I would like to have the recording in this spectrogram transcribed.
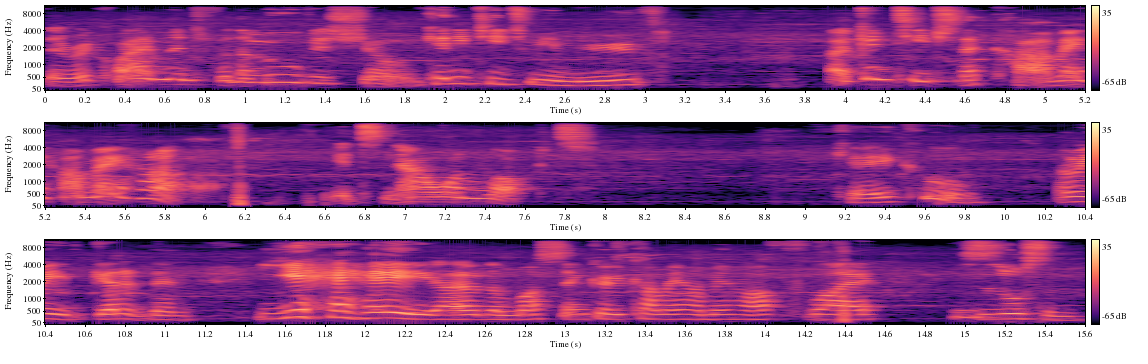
The requirement for the move is shown. Can you teach me a move? I can teach the Kamehameha. It's now unlocked. Okay, cool. Let me get it then. Yay! I have the Masenko Kamehameha fly. This is awesome.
